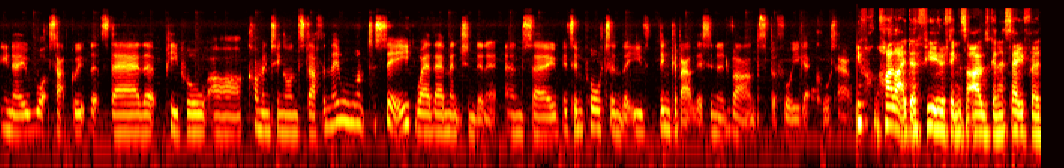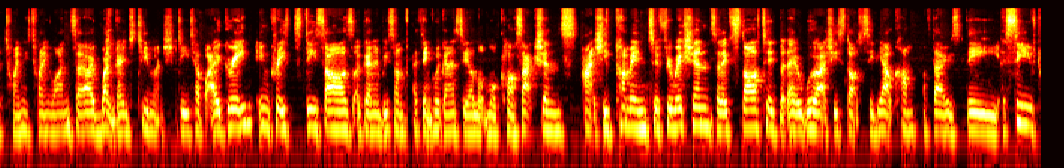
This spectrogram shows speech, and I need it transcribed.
you know, WhatsApp group that's there that people are commenting on stuff and they will want to see where they're mentioned in it. And so it's important that you think about this in advance before you get caught out. You've highlighted a few of things that I was going to say for 2021, so I won't go into too much detail, but I agree. Increased DSARs are going to be something I think we're going to see a lot more class actions actually come into fruition. So they've started, but they will actually start to see the outcome of those. The perceived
